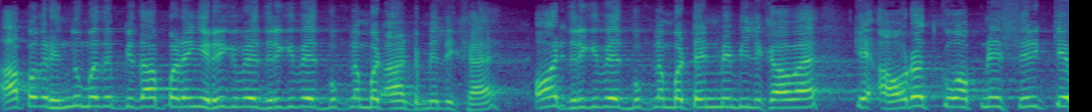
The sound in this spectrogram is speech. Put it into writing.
आप अगर हिंदू मज़हब किताब पढ़ेंगे, ऋग्वेद ऋग्वेद बुक नंबर आठ में लिखा है और ऋग्वेद बुक नंबर टेन में भी लिखा हुआ है कि औरत को अपने सिर के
